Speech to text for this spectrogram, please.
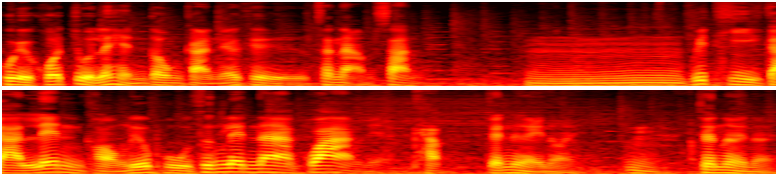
คุยกับโค้ชจุนและเห็นตรงกันก็คือสนามสั้น อืม วิธีการเล่นของลิเวอร์พูลซึ่งเล่นหน้ากว้างเนี่ยครับจะเหนื่อยหน่อย อืม จะเหนื่อยหน่อย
